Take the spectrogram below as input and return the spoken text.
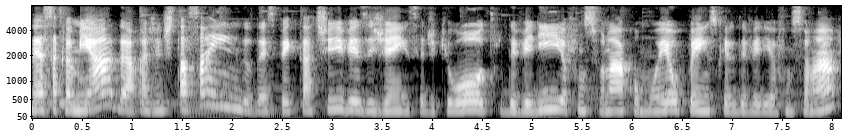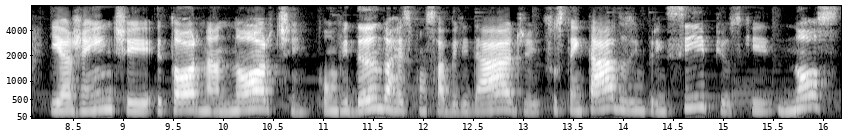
Nessa caminhada, a gente está saindo da expectativa e exigência de que o outro deveria funcionar como eu penso que ele deveria funcionar, e a gente se torna norte, convidando a responsabilidade, sustentados em princípios que nos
